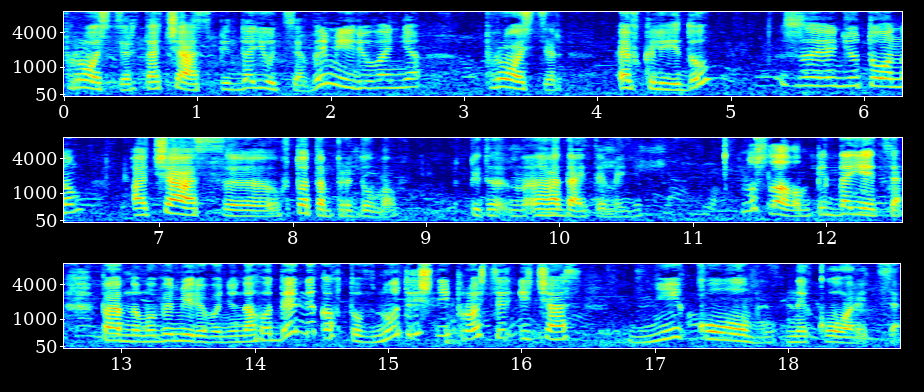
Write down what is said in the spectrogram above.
простір та час піддаються вимірювання, простір Евкліду з Ньютоном, а час е, хто там придумав? Під, нагадайте мені. Ну, словом, піддається певному вимірюванню на годинниках, то внутрішній простір і час нікому не кориться.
